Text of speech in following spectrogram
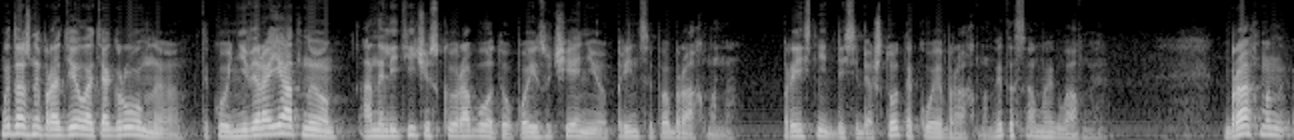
Мы должны проделать огромную, такую невероятную аналитическую работу по изучению принципа Брахмана – прояснить для себя, что такое Брахман. Это самое главное. Брахман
